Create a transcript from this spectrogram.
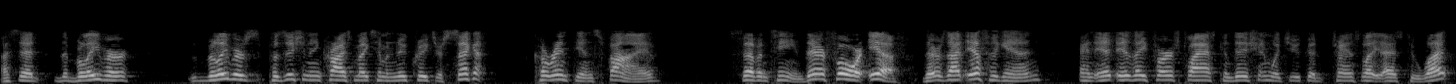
I said the believer the believer's position in Christ makes him a new creature. Second Corinthians five 17. Therefore, if, there's that if again, and it is a first class condition, which you could translate as to what?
